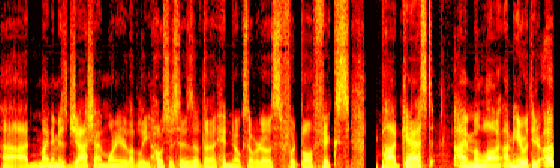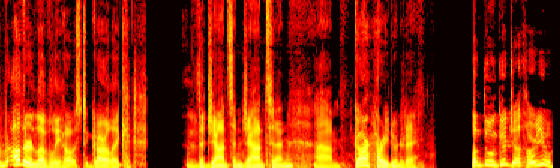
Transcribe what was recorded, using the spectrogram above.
Uh, my name is Josh. I'm one of your lovely hostesses of the Hidden Oaks Overdose Football Fix podcast. I'm along. I'm here with your other lovely host, Garlic, the Johnson Johnson. Um, Gar, how are you doing today? I'm doing good, Jeff. How are you?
